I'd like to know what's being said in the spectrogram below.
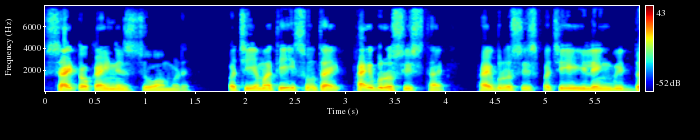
સાઇટોકાઇનેસ જોવા મળે. પછી એમાંથી શું થાય? ફાઇબ્રોસિસ થાય. ફાઇબ્રોસિસ પછી હિલિંગ વિથ ધ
